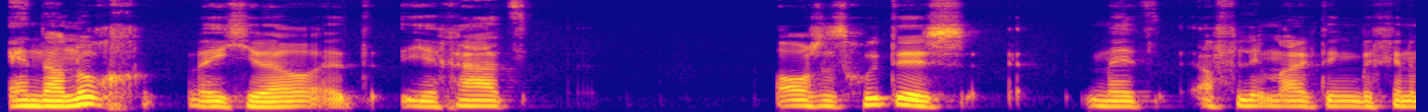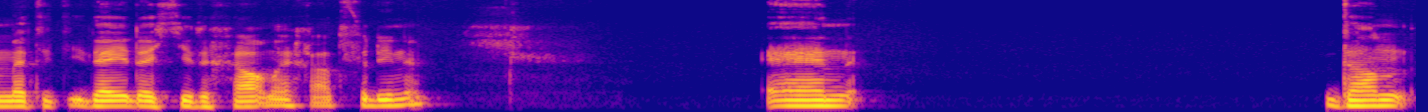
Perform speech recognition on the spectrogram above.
En dan nog, weet je wel, het, je gaat, als het goed is, met affiliate marketing beginnen met het idee dat je er geld mee gaat verdienen. En dan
